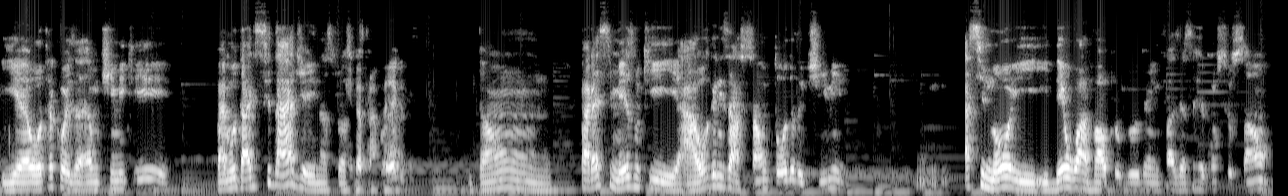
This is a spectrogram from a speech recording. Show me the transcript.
E é outra coisa, é um time que vai mudar de cidade aí nas próximas temporadas. Então, parece mesmo que a organização toda do time assinou e, e deu o aval para o Gruden fazer essa reconstrução.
